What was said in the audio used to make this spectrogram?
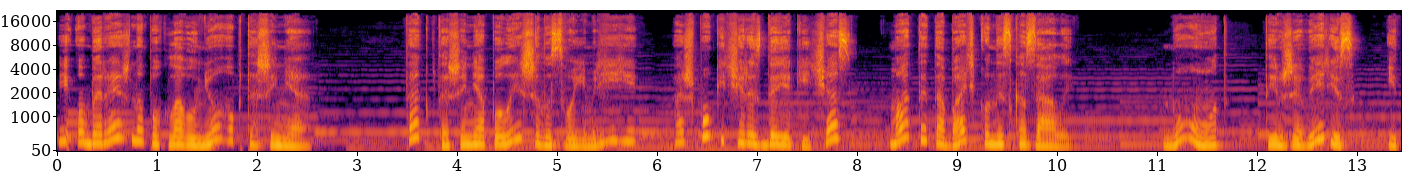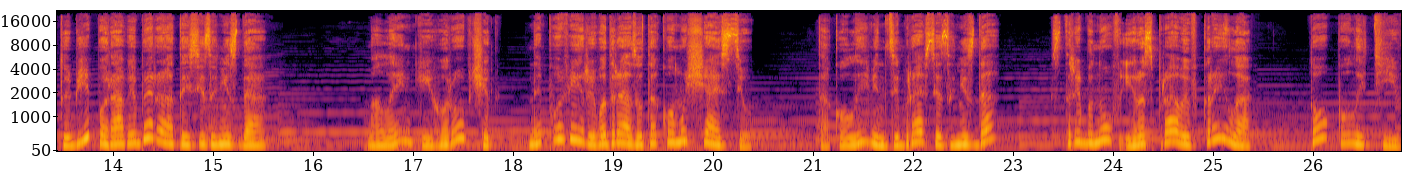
і обережно поклав у нього пташеня. Так пташеня полишило свої мрії, аж поки через деякий час мати та батько не сказали Ну от, ти вже виріс, і тобі пора вибиратись із гнізда. Маленький горобчик не повірив одразу такому щастю, та коли він зібрався з гнізда, стрибнув і розправив крила, то полетів.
